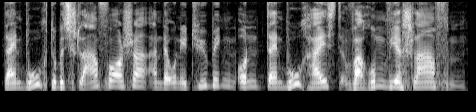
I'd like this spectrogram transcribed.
Dein Buch, du bist Schlafforscher an der Uni Tübingen und dein Buch heißt Warum wir schlafen.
